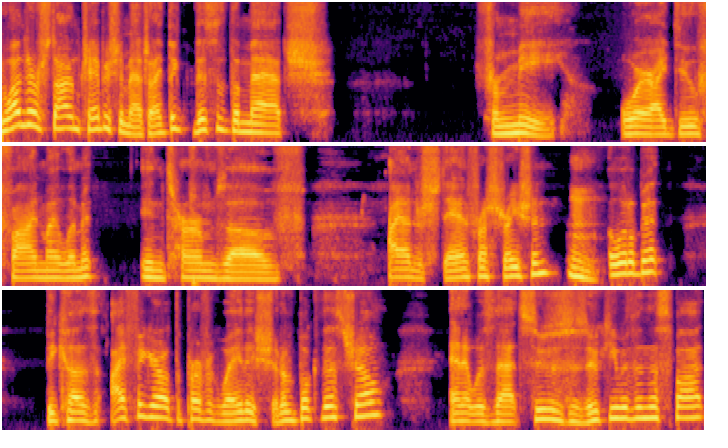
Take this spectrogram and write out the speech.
Wonder of Stardom Championship match. I think this is the match for me where I do find my limit in terms of I understand frustration Mm. a little bit because I figure out the perfect way they should have booked this show, and it was that Suzu Suzuki was in this spot,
